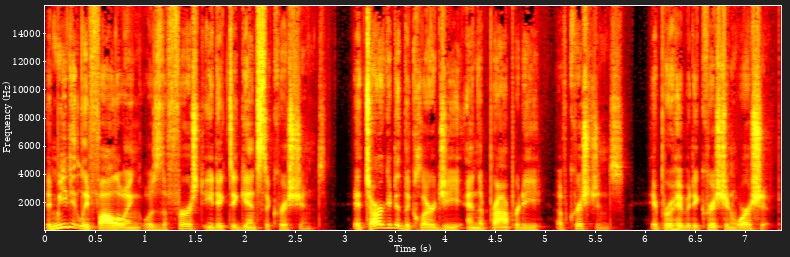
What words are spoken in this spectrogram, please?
Immediately following was the first edict against the Christians. It targeted the clergy and the property of Christians. It prohibited Christian worship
